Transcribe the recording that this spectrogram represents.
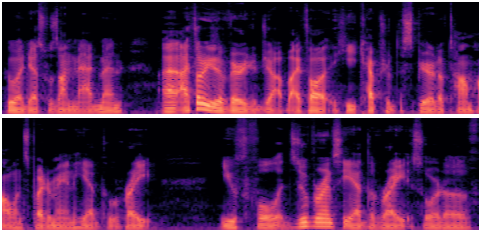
who I guess was on Mad Men. I, I thought he did a very good job. I thought he captured the spirit of Tom Holland Spider Man. He had the right youthful exuberance. He had the right sort of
